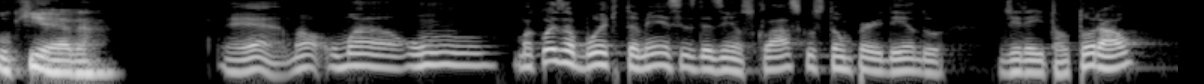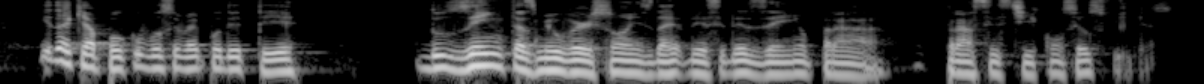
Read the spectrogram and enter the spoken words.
o que era. É, uma, uma, um- uma coisa boa é que também esses desenhos clássicos estão perdendo direito autoral e daqui a pouco você vai poder ter 200 mil versões da- desse desenho para assistir com seus filhos.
